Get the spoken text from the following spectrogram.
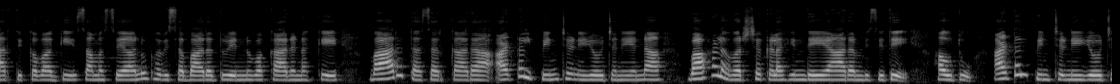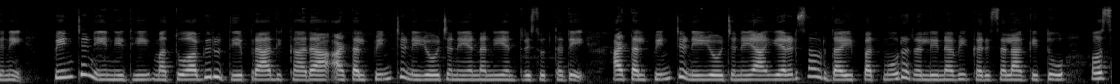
ಆರ್ಥಿಕವಾಗಿ ಸಮಸ್ಯೆ ಅನುಭವಿಸಬಾರದು ಎನ್ನುವ ಕಾರಣಕ್ಕೆ ಭಾರತ ಸರ್ಕಾರ ಅಟಲ್ ಪಿಂಚಣಿ ಯೋಜನೆಯನ್ನು ಬಹಳ ವರ್ಷಗಳ ಹಿಂದೆಯೇ ಆರಂಭಿಸಿದೆ. ಹೌದು, ಅಟಲ್ ಪಿಂಚಣಿ ಯೋಜನೆ ಪಿಂಚಣಿ ನಿಧಿ ಮತ್ತು ಅಭಿವೃದ್ಧಿ ಪ್ರಾಧಿಕಾರ ಅಟಲ್ ಪಿಂಚಣಿ ಯೋಜನೆಯನ್ನು ನಿಯಂತ್ರಿಸುತ್ತದೆ. ಅಟಲ್ ಪಿಂಚಣಿ ಯೋಜನೆಯ ಎರಡು ಸಾವಿರದ ಇಪ್ಪತ್ತ್ಮೂರರಲ್ಲಿ ನವೀಕರಿಸಲಾಗಿದ್ದು ಹೊಸ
